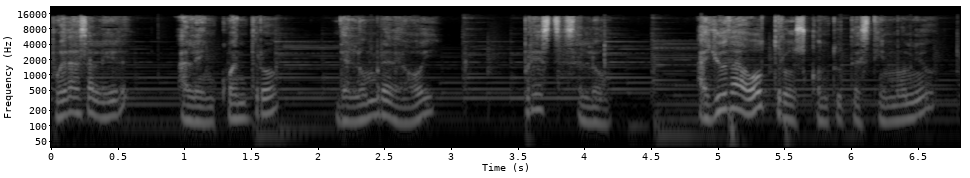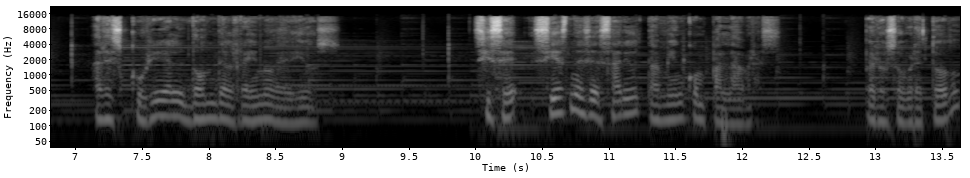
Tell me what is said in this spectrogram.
pueda salir al encuentro del hombre de hoy. Préstaselo. Ayuda a otros con tu testimonio a descubrir el don del reino de Dios. Si, si es necesario, también con palabras, pero sobre todo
